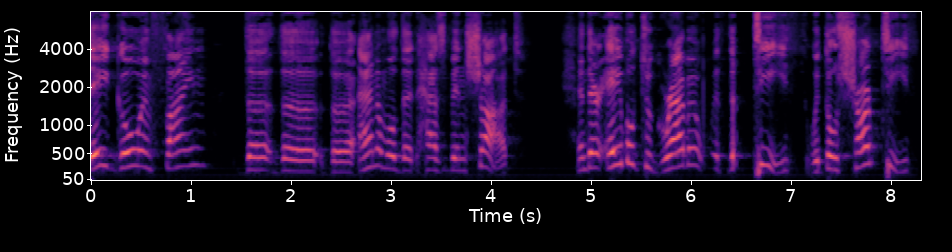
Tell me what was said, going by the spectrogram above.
they go and find the, the, the animal that has been shot and they're able to grab it with the teeth, with those sharp teeth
